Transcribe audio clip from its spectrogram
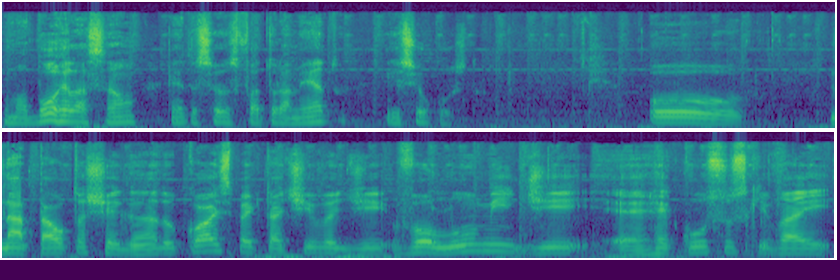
uma boa relação entre o seu faturamento e o seu custo. O Natal está chegando, qual a expectativa de volume de é, recursos que vai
